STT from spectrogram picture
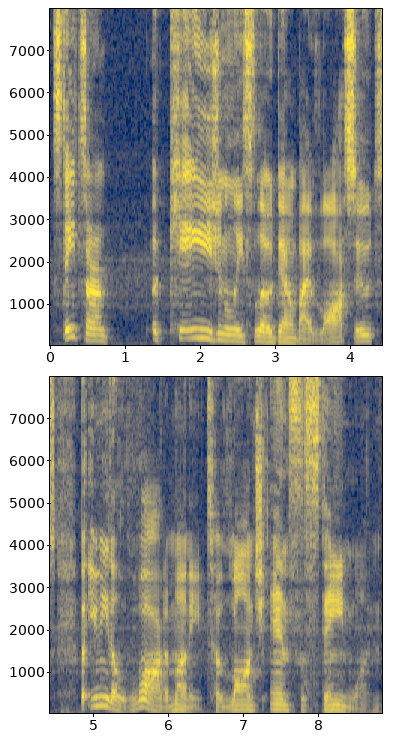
States are occasionally slowed down by lawsuits, but you need a lot of money to launch and sustain one.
